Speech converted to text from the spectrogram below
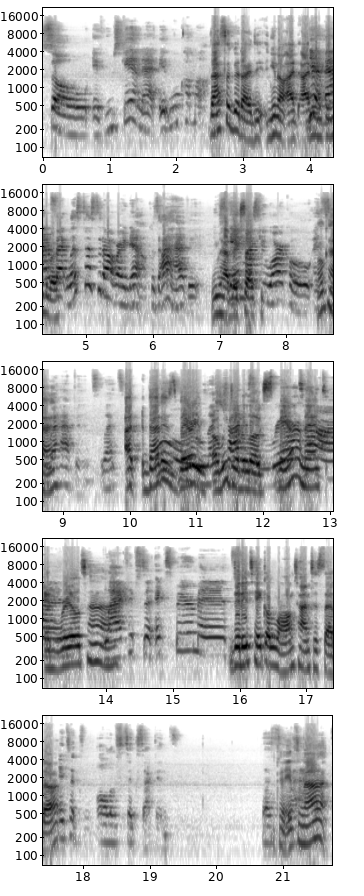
So if you scan that, it will come up. That's a good idea. You know, I, I yeah, didn't think matter of fact, let's test it out right now because I have it. You have Scan my QR code and see Okay. what happens. Let's I, that is Ooh, very. Oh, let's Oh, we did a little in real experiment in real time. Black hipster experiment. Did it take a long time to set up? It took all of six seconds. Let's Okay, it's not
